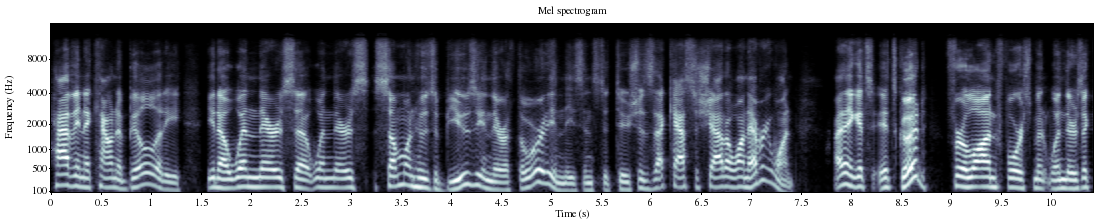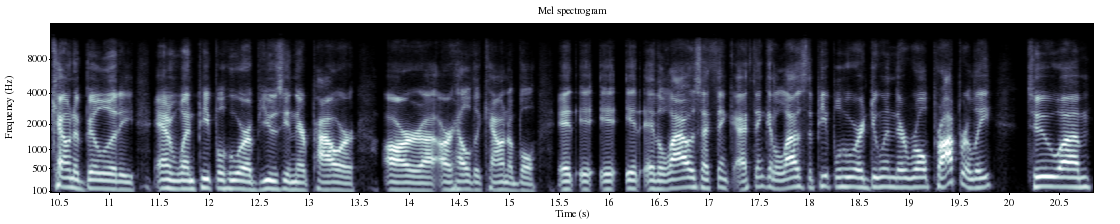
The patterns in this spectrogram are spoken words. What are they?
having accountability, you know, when there's uh, when there's someone who's abusing their authority in these institutions, that casts a shadow on everyone. I think it's it's good for law enforcement when there's accountability and when people who are abusing their power are uh, are held accountable. It, it it it allows I think I think it allows the people who are doing their role properly to um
